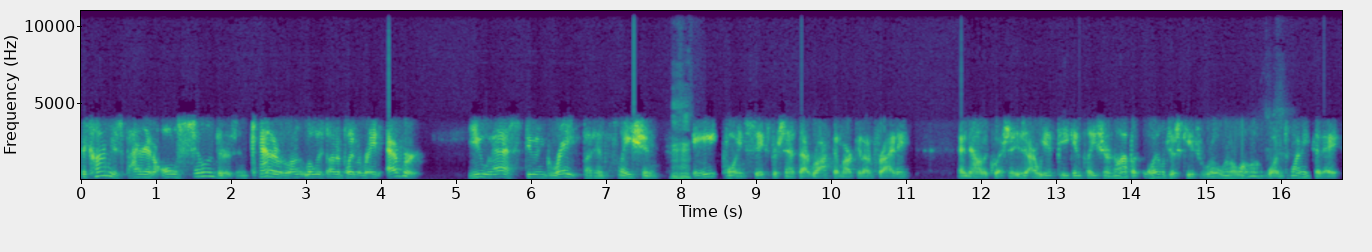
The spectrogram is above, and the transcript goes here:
The economy is firing on all cylinders. In Canada, the lowest unemployment rate ever. U.S. doing great, but inflation, mm-hmm. 8.6%. That rocked the market on Friday. And now the question is, are we at peak inflation or not? But oil just keeps rolling along, 120 today.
